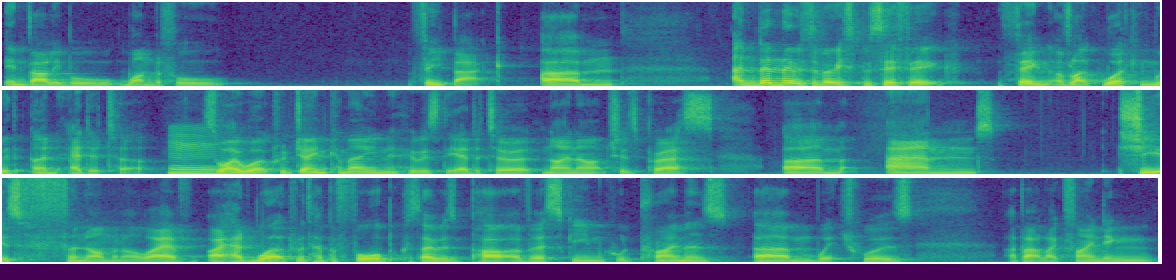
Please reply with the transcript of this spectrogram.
invaluable wonderful feedback. Um, and then there was a very specific thing of like working with an editor. So I worked with Jane Commane, who is the editor at Nine Arches Press, um, and she is phenomenal. I have I had worked with her before because I was part of a scheme called Primers, um, which was about like finding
